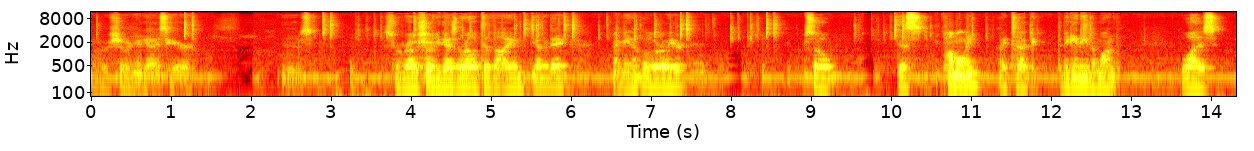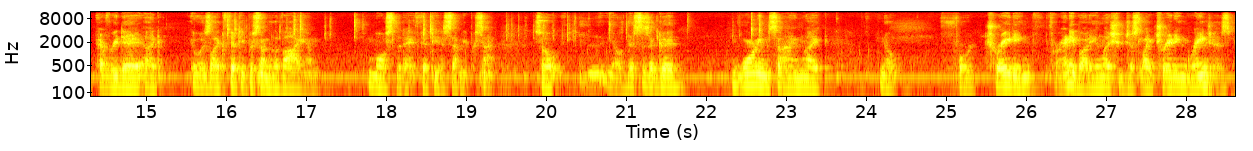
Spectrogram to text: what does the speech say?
what I was showing you guys here is, so I was showing you guys the relative volume the other day. I mean, a little earlier. So this pummeling I took the beginning of the month was every day, like, it was like 50% of the volume most of the day, 50 to 70%. So, you know, this is a good warning sign, like, you know, for trading for anybody, unless you just like trading ranges,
